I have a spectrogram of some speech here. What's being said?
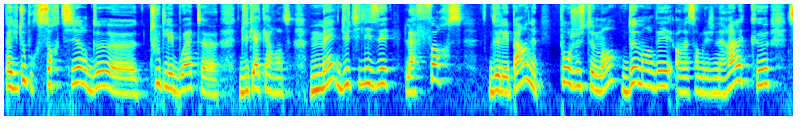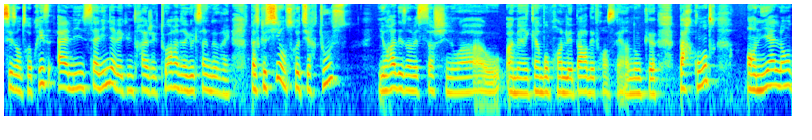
pas du tout pour sortir de euh, toutes les boîtes du CAC 40, mais d'utiliser la force de l'épargne pour justement demander en Assemblée générale que ces entreprises s'alignent avec une trajectoire à 1,5 degré. Parce que si on se retire tous, il y aura des investisseurs chinois ou américains pour prendre les parts des Français. Hein. Donc, par contre, en y allant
